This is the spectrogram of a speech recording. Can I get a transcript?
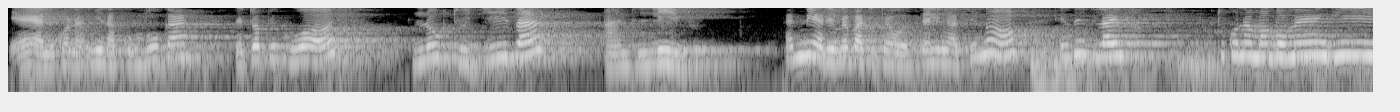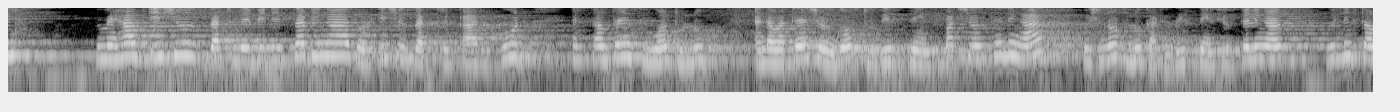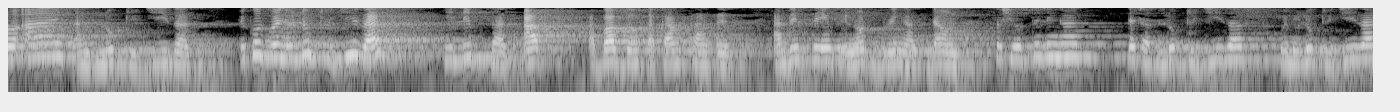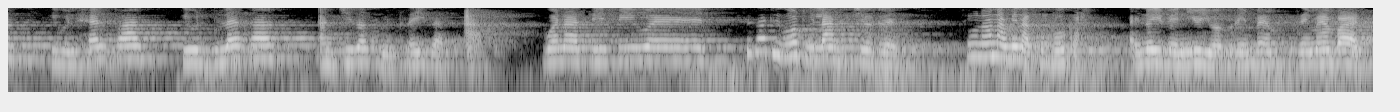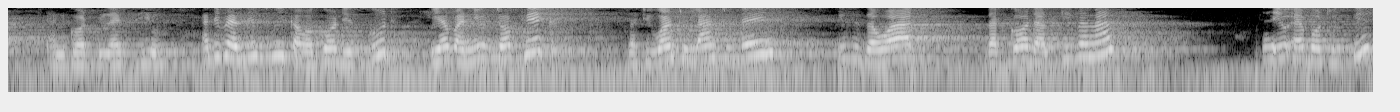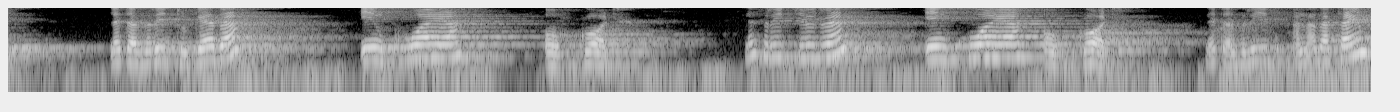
Yeah, alikuwa na, mimi nakumbuka the topic was look to Jesus and live. And me I remember teacher was telling us, you know, in this life tuko na mambo mengi. We may have issues that may be disturbing us or issues that are good, and sometimes we want to look and our attention goes to these things. But she was telling us we should not look at these things. She was telling us we lift our eyes and look to Jesus. Because when we look to Jesus, He lifts us up above those circumstances, and these things will not bring us down. So she was telling us, let us look to Jesus. When we look to Jesus, He will help us, He will bless us, and Jesus will raise us up. Bwana asifiwe. See, that is what we learned children. Si unaona mi nakumbuka. I know even you, you have remem remembered and God bless you. And even this week our God is good. We have a new topic that we want to learn today. This is the word that God has given us. Are you able to see? Let us read together. Inquire of God. Let's read, children. Inquire of God. Let us read another time.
